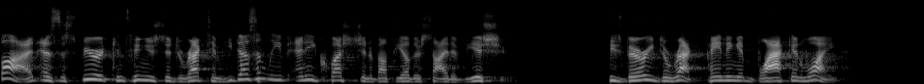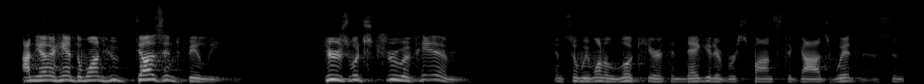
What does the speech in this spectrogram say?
But as the Spirit continues to direct him, he doesn't leave any question about the other side of the issue. He's very direct, painting it black and white. On the other hand, the one who doesn't believe, here's what's true of him. And so we want to look here at the negative response to God's witness. And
